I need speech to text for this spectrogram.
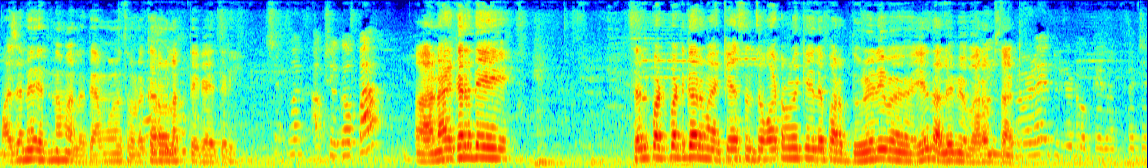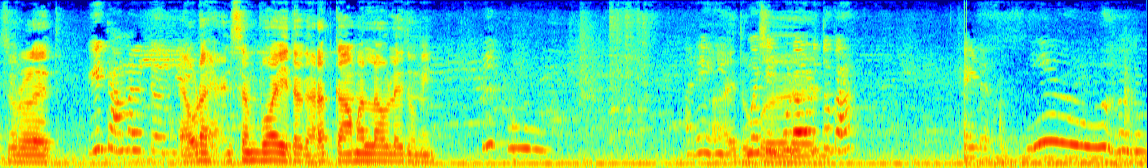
माझं नाही येत ना मला त्यामुळे थोडं करावं लागते काहीतरी. अक्षय गप्पा. हा, नाही कर दे चल पटपट कर माय केसांचं वाटोळ केलं पार धुळेली हे झालंय मी भरमसाठ आहे तुझ्या डोक्यात आत्ताच्या. सुरळीत ही थांबायला turn घे. एवढा हँडसम बॉय इथं घरात कामाला लावलंय तुम्ही इहू. अरे काय ही धूप मशीन. पुढे ओढतो का इहू.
